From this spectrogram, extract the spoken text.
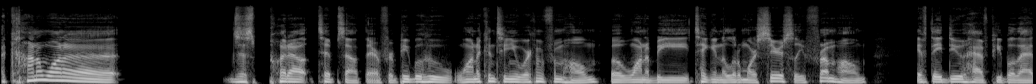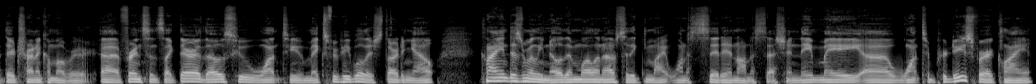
I kind of want to just put out tips out there for people who want to continue working from home, but want to be taken a little more seriously from home if they do have people that they're trying to come over. Uh, for instance, like there are those who want to mix for people. They're starting out. Client doesn't really know them well enough, so they might want to sit in on a session. They may uh, want to produce for a client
